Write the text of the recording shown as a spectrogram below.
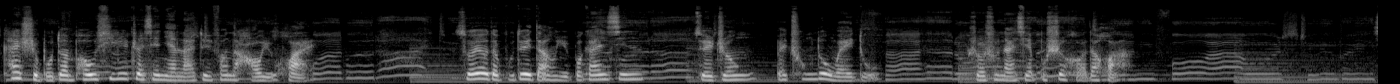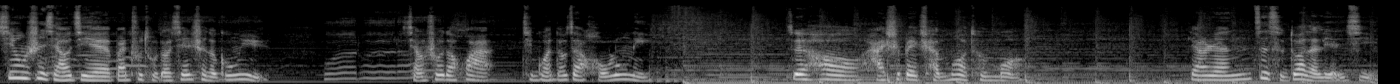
开始不断剖析这些年来对方的好与坏。所有的不对等与不甘心，最终被冲动围堵，说出那些不适合的话。西红柿小姐搬出土豆先生的公寓，想说的话尽管都在喉咙里，最后还是被沉默吞没。两人自此断了联系。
